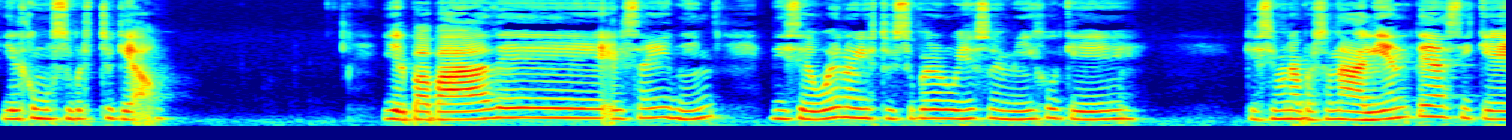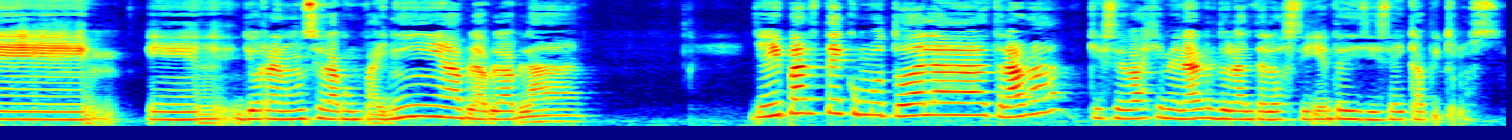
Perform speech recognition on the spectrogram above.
y él como súper choqueado. Y el papá de el Saiyajin dice, bueno, yo estoy súper orgulloso de mi hijo que, que sea una persona valiente, así que eh, yo renuncio a la compañía, bla, bla, bla. Y ahí parte como toda la trama que se va a generar durante los siguientes 16 capítulos.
